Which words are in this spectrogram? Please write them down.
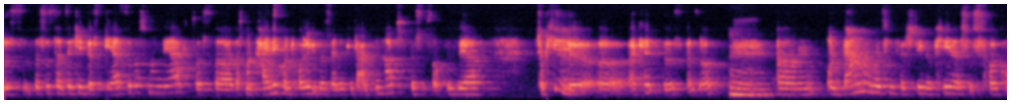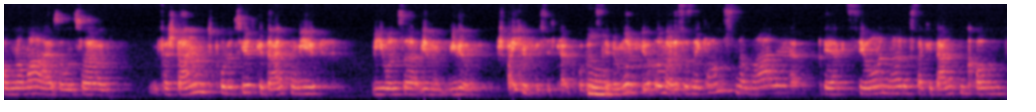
das, das, ist tatsächlich das Erste, was man merkt, dass, dass man keine Kontrolle über seine Gedanken hat. Das ist auch eine sehr schockierende äh, Erkenntnis, ganz oft. Mhm. Ähm, und dann aber zu verstehen, okay, das ist vollkommen normal. Also unser Verstand produziert Gedanken wie, wie, unser, wie, wie wir Speichelflüssigkeit produzieren mhm. im Mund, wie auch immer. Das ist eine ganz normale Reaktion, ne, dass da Gedanken kommen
